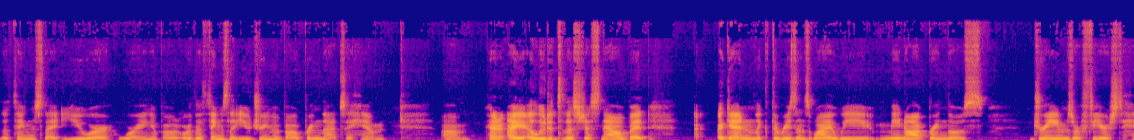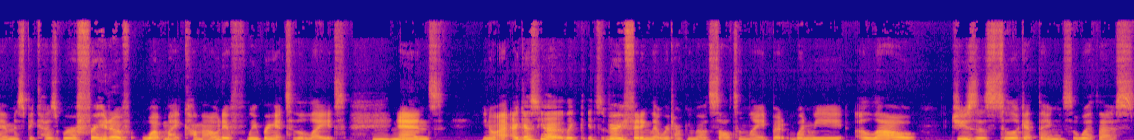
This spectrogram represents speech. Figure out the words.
the things that you are worrying about or the things that you dream about bring that to him um, kind of i alluded to this just now but again like the reasons why we may not bring those dreams or fears to him is because we're afraid of what might come out if we bring it to the light mm-hmm. and you know I, I guess yeah like it's very fitting that we're talking about salt and light but when we allow Jesus to look at things with us,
